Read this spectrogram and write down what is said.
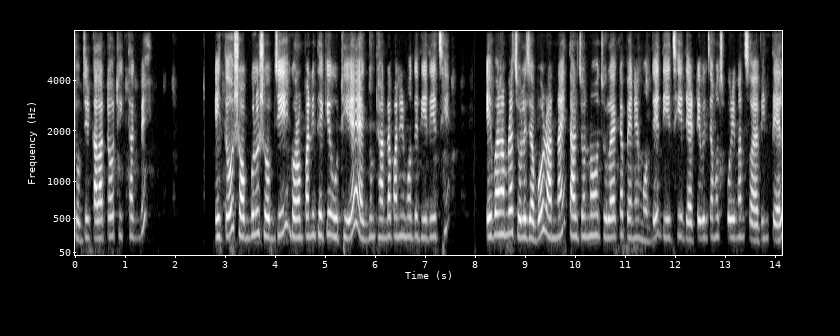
সবজির কালারটাও ঠিক থাকবে। এই তো সবগুলো সবজি গরম পানি থেকে উঠিয়ে একদম ঠান্ডা পানির মধ্যে দিয়ে দিয়েছি। এবার আমরা চলে যাব রান্নায়। তার জন্য চুলা একটা প্যানের মধ্যে দিয়েছি দেড় টেবিল চামচ পরিমাণ সয়াবিন তেল।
